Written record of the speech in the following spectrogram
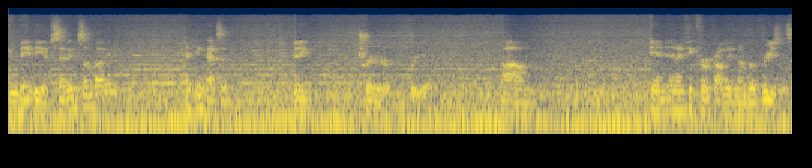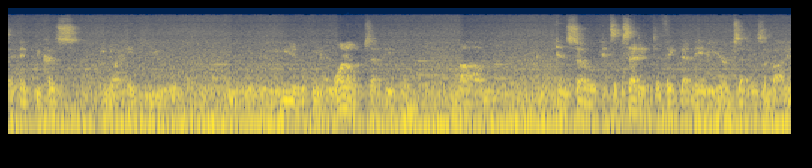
you may be upsetting somebody, I think that's a big trigger for you. Um, and, and I think for probably a number of reasons. I think because, you know, I think you, you, don't want to upset people. Um, and so it's upsetting to think that maybe you're upsetting somebody.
